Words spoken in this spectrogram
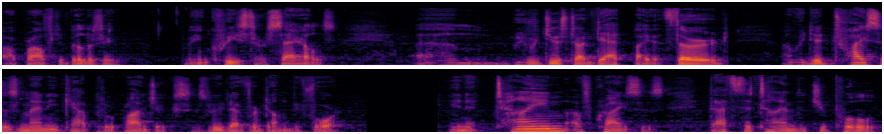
our profitability, we increased our sales, um, we reduced our debt by a third, and we did twice as many capital projects as we'd ever done before. In a time of crisis, that's the time that you pull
